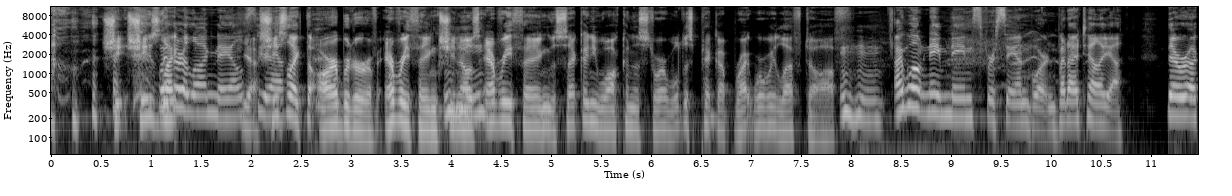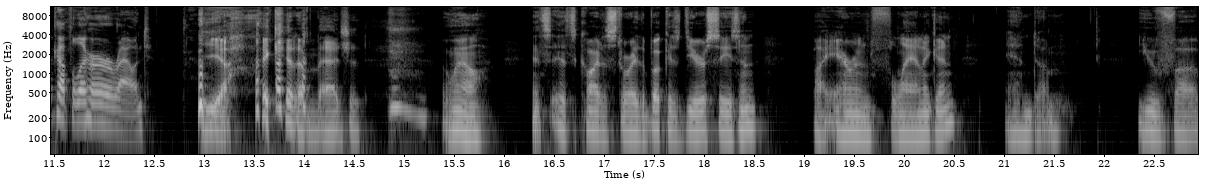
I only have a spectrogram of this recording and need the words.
She, she's like, her long nails. yeah, she's like the arbiter of everything. She Mm-hmm. knows everything. The second you walk in the store, we'll just pick up right where we left off. I won't name names for Sanborn, but I tell you, there were a couple of her around. yeah, I can imagine. Well, it's it's quite a story. The book is Deer Season by Erin Flanagan, and um, you've uh,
